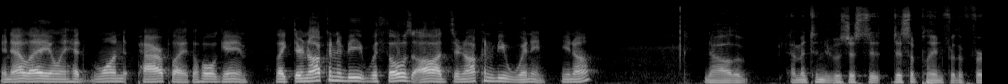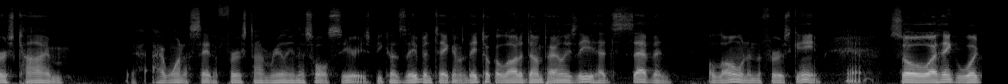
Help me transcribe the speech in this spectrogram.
and LA only had one power play the whole game. Like they're not going to be with those odds. They're not going to be winning. You know? No, the Edmonton was just disciplined for the first time. I want to say the first time really in this whole series because they've been taking they took a lot of dumb penalties. They had seven alone in the first game. Yeah. So I think Wood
